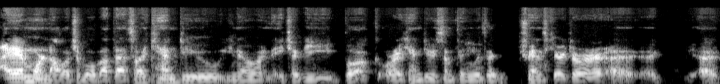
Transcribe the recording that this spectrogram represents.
I am more knowledgeable about that, so I can do you know an HIV book, or I can do something with a trans character or a, a, a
